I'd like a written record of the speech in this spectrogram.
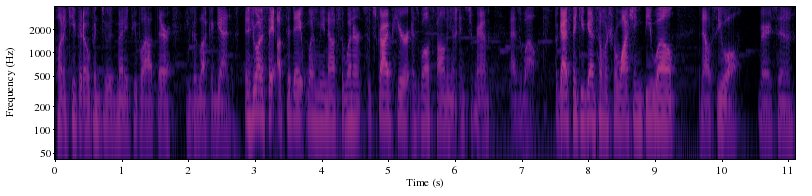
I want to keep it open to as many people out there, and good luck again. And if you want to stay up to date when we announce the winner, subscribe here as well as follow me on Instagram as well. But guys, thank you again so much for watching. Be well, and I will see you all very soon.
